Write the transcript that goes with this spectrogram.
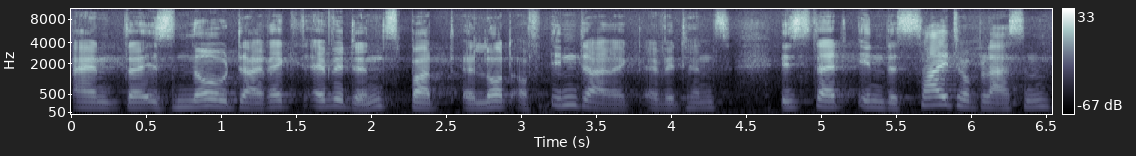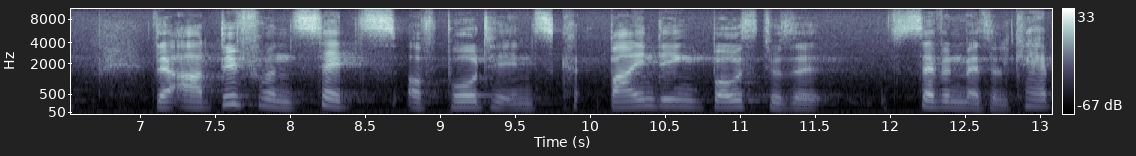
and there is no direct evidence, but a lot of indirect evidence, is that in the cytoplasm there are different sets of proteins binding both to the 7-methyl cap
